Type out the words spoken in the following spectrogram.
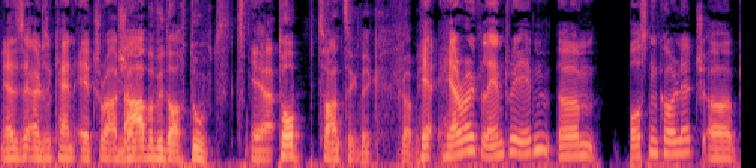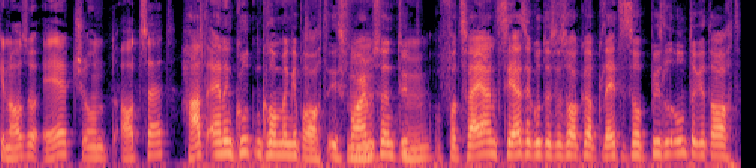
Ja, das ist also kein Edge Rusher. Na, aber wird auch, du, Ja. Top 20 weg, glaube ich. Her Harold Landry eben, ähm, Boston College, äh, genauso Edge und Outside. Hat einen guten Kommen gebraucht. Ist vor allem so ein Typ, vor zwei Jahren sehr, sehr gute Saison gehabt, letztes so ein bisschen untergetaucht.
